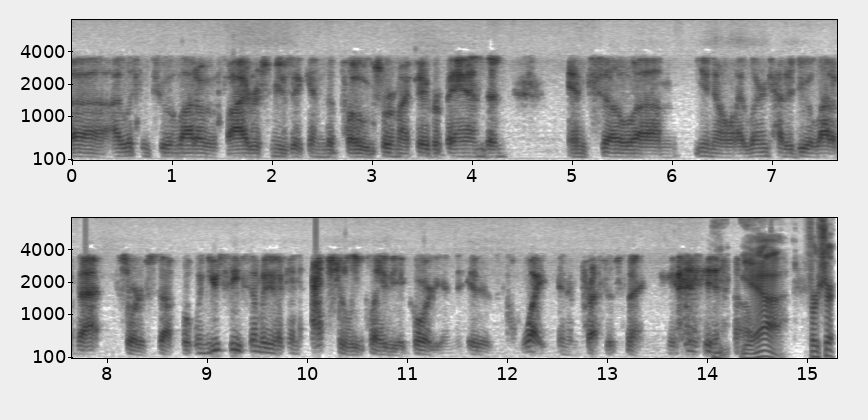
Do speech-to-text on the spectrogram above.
uh, I listened to a lot of Irish music, and the Pogues were my favorite band, and and so um, you know I learned how to do a lot of that sort of stuff. But when you see somebody that can actually play the accordion, it is quite an impressive thing. you know? Yeah, for sure.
